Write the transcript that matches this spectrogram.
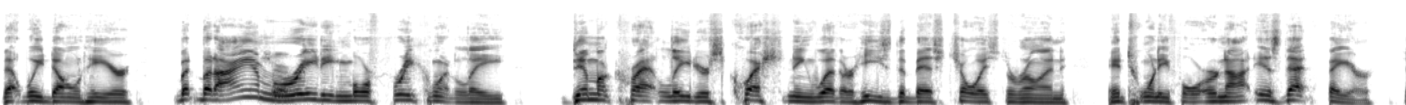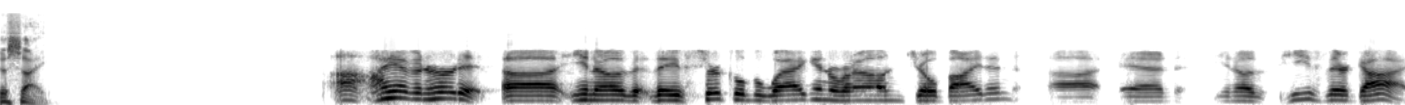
that we don't hear. But but I am sure. reading more frequently Democrat leaders questioning whether he's the best choice to run in 24 or not. Is that fair to say? Uh, I haven't heard it. Uh, you know, they've circled the wagon around Joe Biden, uh, and you know, he's their guy.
